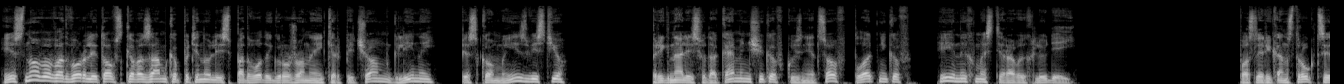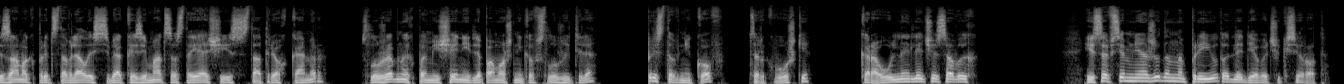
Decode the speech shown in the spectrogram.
И снова во двор литовского замка потянулись подводы, груженные кирпичом, глиной, песком и известью, пригнали сюда каменщиков, кузнецов, плотников и иных мастеровых людей. После реконструкции замок представлял из себя каземат, состоящий из 103 камер, служебных помещений для помощников служителя, приставников, церквушки, караульной для часовых, и совсем неожиданно приюта для девочек-сирот.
